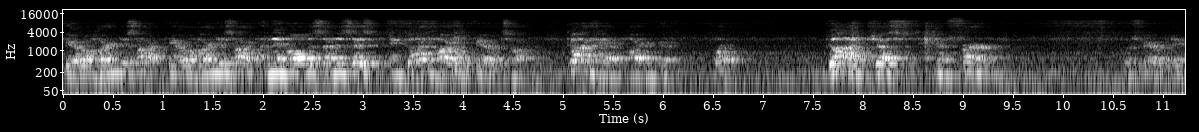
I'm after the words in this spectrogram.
Pharaoh hardened his heart. Pharaoh hardened his heart. And then all of a sudden it says, and God hardened Pharaoh's heart. God had hardened Pharaoh. What? God just confirmed what Pharaoh did.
